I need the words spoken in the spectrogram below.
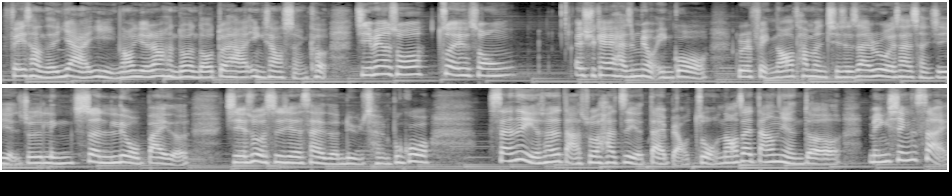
非常的讶异，然后也让很多人都对他印象深刻。即便说最终。HK 还是没有赢过 Griffin，然后他们其实，在入围赛成绩也就是零胜六败的结束了世界赛的旅程。不过三日也算是打出了他自己的代表作，然后在当年的明星赛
